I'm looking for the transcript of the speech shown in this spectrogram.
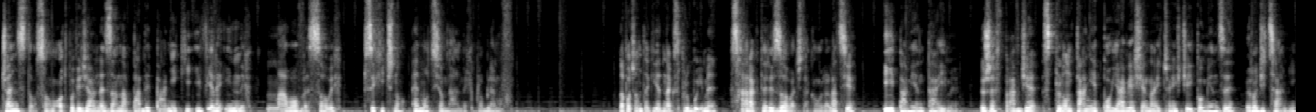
Często są odpowiedzialne za napady paniki i wiele innych mało wesołych, psychiczno-emocjonalnych problemów. Na początek jednak spróbujmy scharakteryzować taką relację i pamiętajmy, że wprawdzie splątanie pojawia się najczęściej pomiędzy rodzicami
